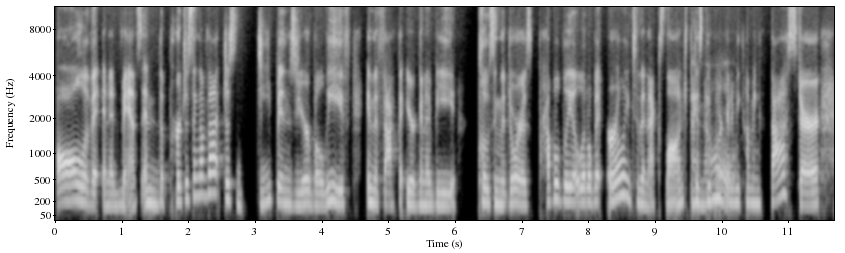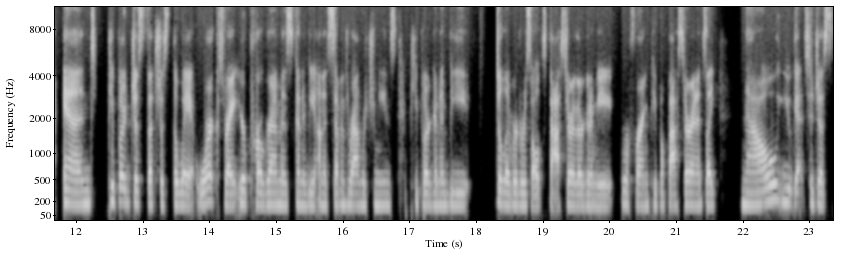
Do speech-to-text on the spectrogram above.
all of it in advance and the purchasing of that just deepens your belief in the fact that you're going to be closing the door is probably a little bit early to the next launch because people are going to be coming faster and people are just that's just the way it works right? Your program is going to be on its seventh round which means people are going to be delivered results faster. They're going to be referring people faster. And it's like now you get to just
